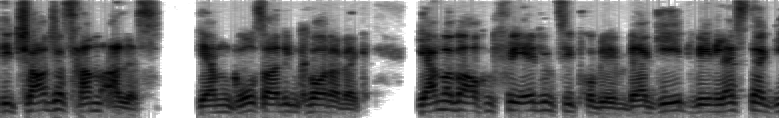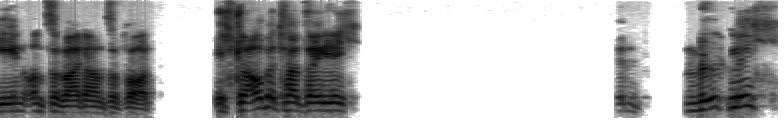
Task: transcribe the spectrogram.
die Chargers haben alles. Die haben einen großartigen Quarterback. Die haben aber auch ein Free Agency Problem. Wer geht, wen lässt er gehen und so weiter und so fort. Ich glaube tatsächlich, wenn möglich,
